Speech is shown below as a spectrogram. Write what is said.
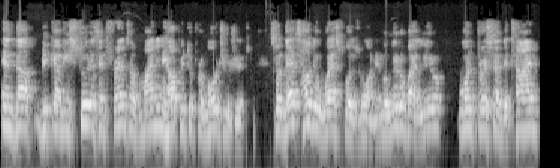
end up becoming students and friends of mine and helping to promote jiu-jitsu. So that's how the West was won. You know, little by little, one person at a time.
